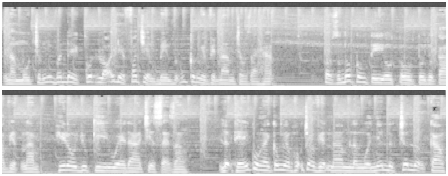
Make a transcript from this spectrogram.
là một trong những vấn đề cốt lõi để phát triển bền vững công nghiệp Việt Nam trong dài hạn. Tổng giám đốc công ty ô tô Toyota Việt Nam Hiroyuki Ueda chia sẻ rằng, lợi thế của ngành công nghiệp hỗ trợ Việt Nam là nguồn nhân lực chất lượng cao,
